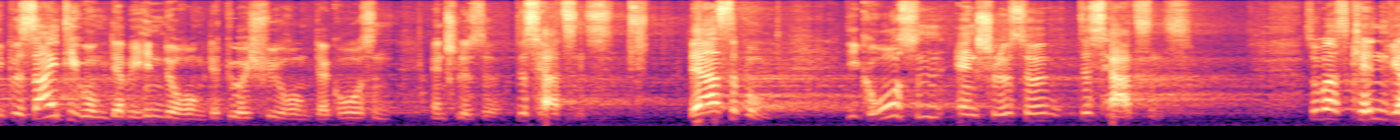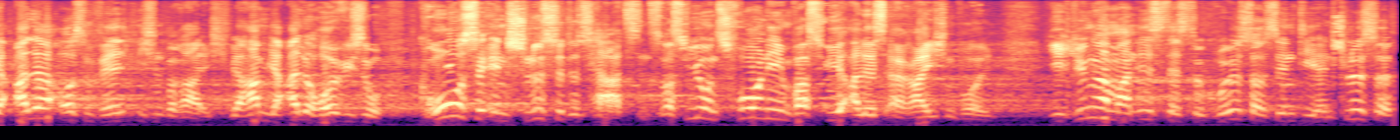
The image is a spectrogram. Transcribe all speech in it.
die Beseitigung der Behinderung der Durchführung der großen Entschlüsse des Herzens. Der erste Punkt, die großen Entschlüsse des Herzens. Sowas kennen wir alle aus dem weltlichen Bereich. Wir haben ja alle häufig so große Entschlüsse des Herzens, was wir uns vornehmen, was wir alles erreichen wollen. Je jünger man ist, desto größer sind die Entschlüsse.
